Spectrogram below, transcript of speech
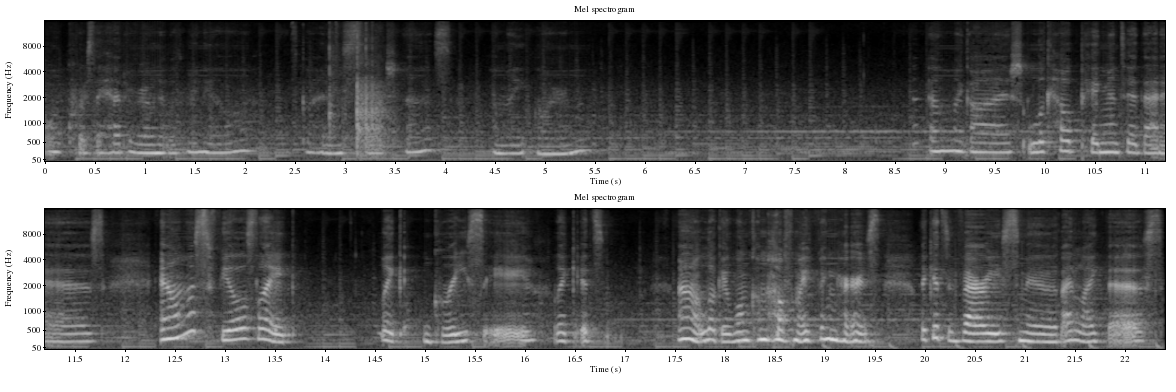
Oh, of course I had to ruin it with my nail. Let's go ahead and swatch this on my arm. Oh my gosh, look how pigmented that is. It almost feels like, like greasy. Like it's Know, look, it won't come off my fingers. Like it's very smooth. I like this.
